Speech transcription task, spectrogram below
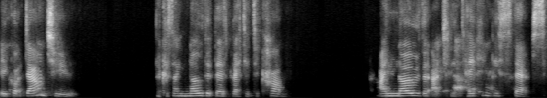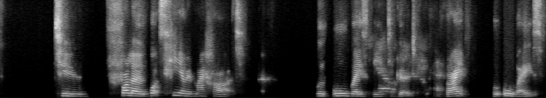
it got down to because I know that there's better to come. I know that actually taking these steps to follow what's here in my heart will always lead to good, right? Will always.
